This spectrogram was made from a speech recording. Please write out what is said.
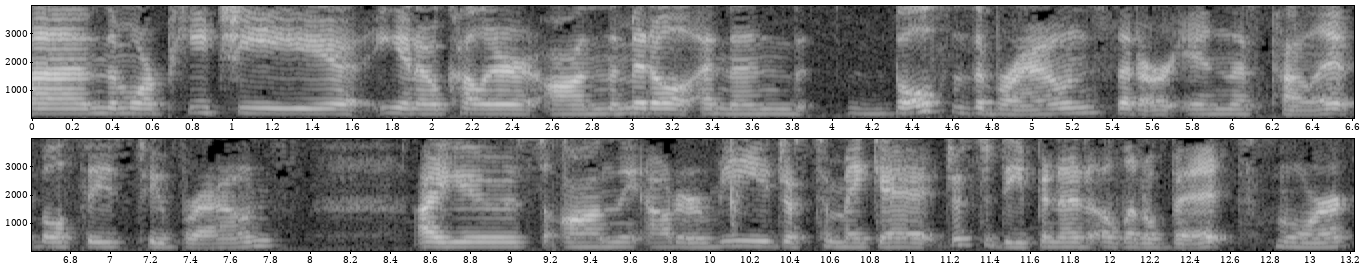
um, the more peachy, you know, color on the middle, and then both of the browns that are in this palette, both these two browns, I used on the outer V just to make it, just to deepen it a little bit more.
